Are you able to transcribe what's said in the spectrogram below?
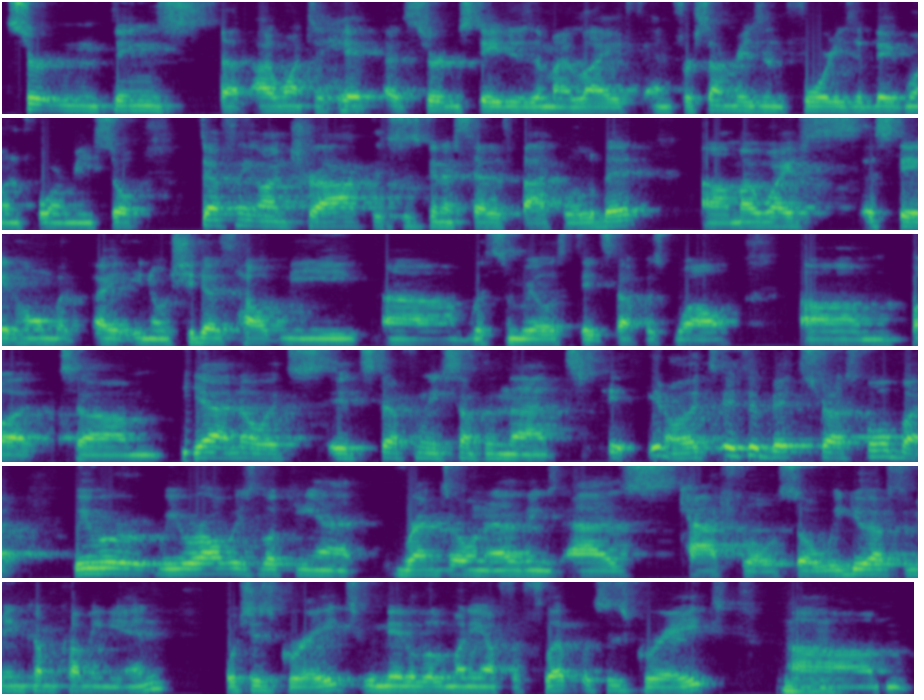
certain things that I want to hit at certain stages in my life, and for some reason 40 is a big one for me. So definitely on track. This is going to set us back a little bit. Uh, my wife's a stay at home, but I, you know she does help me uh, with some real estate stuff as well. Um, but um, yeah, no, it's it's definitely something that it, you know it's it's a bit stressful, but we were we were always looking at rent own and other things as cash flow. So we do have some income coming in, which is great. We made a little money off the flip, which is great, mm-hmm. um,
